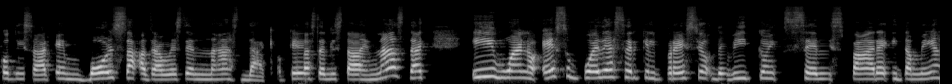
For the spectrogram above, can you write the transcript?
cotizar en bolsa a través de Nasdaq, ¿ok? Va a ser listada en Nasdaq y bueno, eso puede hacer que el precio de Bitcoin se dispare y también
